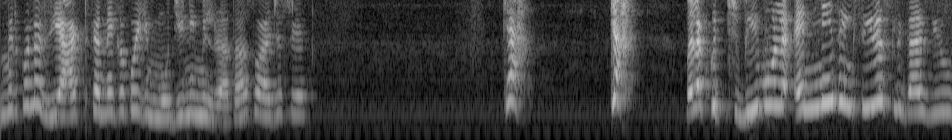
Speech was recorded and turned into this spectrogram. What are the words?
मेरे को ना रिएक्ट करने का कोई इमोजी नहीं मिल रहा था सो आई जस्ट रिएक्ट क्या क्या मतलब कुछ भी बोलना एनी थिंग सीरियसली गाइज यू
